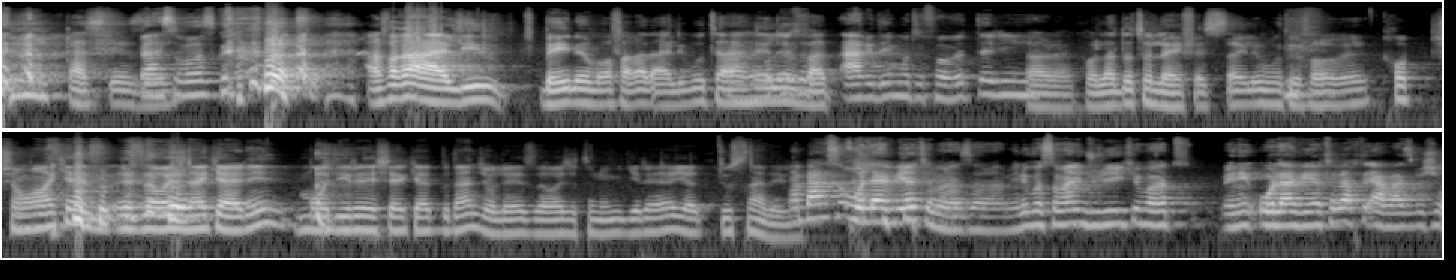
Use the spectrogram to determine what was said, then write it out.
قصد بس باز کن فقط علی بین ما فقط علی متأهله و عقیده متفاوت داریم. آره کلا دو تا lifestyle متفاوت. خب شما که ازدواج نکردین مدیر شرکت بودن جلوی ازدواجتون رو می‌گیره یا دوست ندارید من بحث اولویت به نظرم. یعنی واسه من اینجوریه که باید یعنی اولویت وقتی عوض بشه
